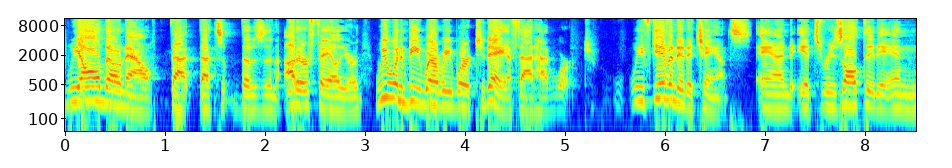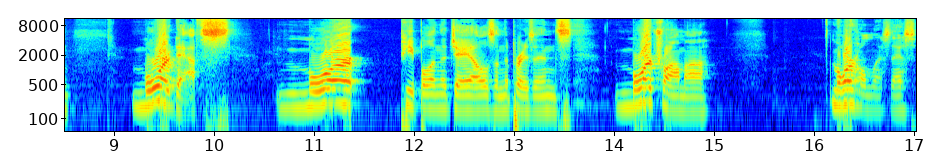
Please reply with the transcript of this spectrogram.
we all know now that that's that was an utter failure. We wouldn't be where we were today if that had worked. We've given it a chance, and it's resulted in more deaths, more people in the jails and the prisons, more trauma, more homelessness.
